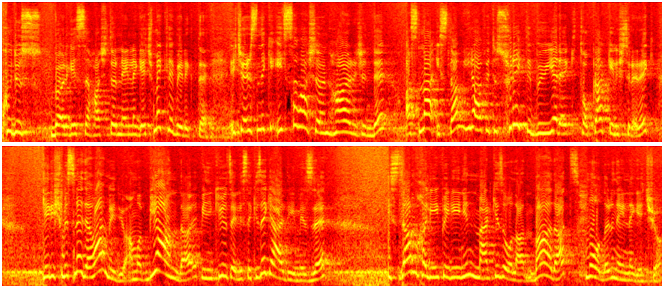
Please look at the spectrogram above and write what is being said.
Kudüs bölgesi Haçlıların eline geçmekle birlikte içerisindeki iç savaşların haricinde aslında İslam hilafeti sürekli büyüyerek, toprak geliştirerek gelişmesine devam ediyor. Ama bir anda 1258'e geldiğimizde İslam halifeliğinin merkezi olan Bağdat Moğolların eline geçiyor.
